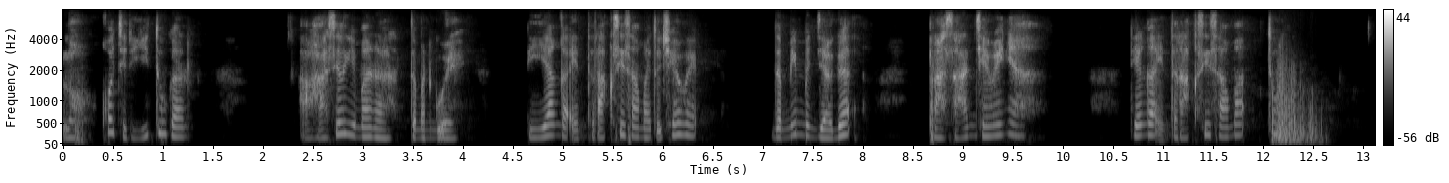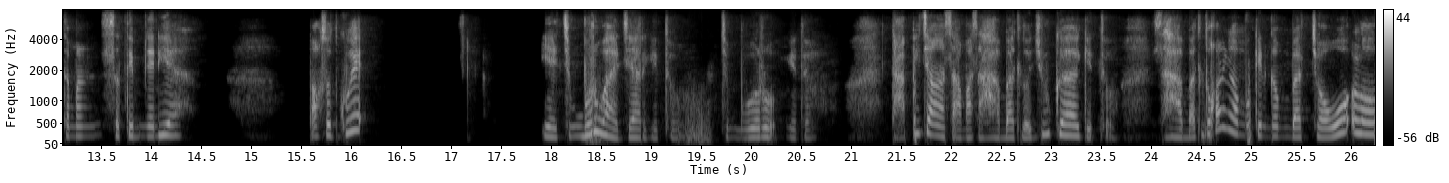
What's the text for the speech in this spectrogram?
Loh kok jadi gitu kan? Alhasil gimana temen gue? Dia nggak interaksi sama itu cewek. Demi menjaga perasaan ceweknya. Dia nggak interaksi sama tuh teman setimnya dia. Maksud gue ya cemburu wajar gitu. Cemburu gitu tapi jangan sama sahabat lo juga gitu. Sahabat lo kan nggak mungkin ngembat cowok lo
